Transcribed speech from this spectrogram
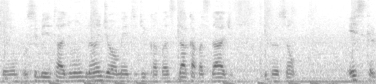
tenham possibilidade de um grande aumento de capac da capacidade de produção, esse,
